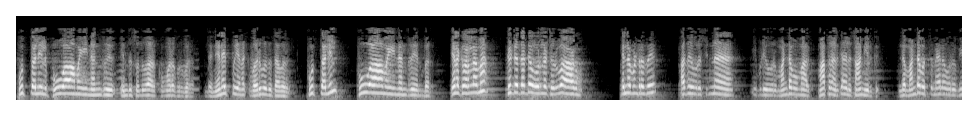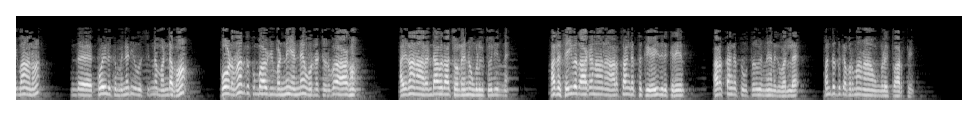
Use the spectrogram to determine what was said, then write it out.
புத்தலில் பூவாமை நன்று என்று சொல்லுவார் குமரகுருபரர் இந்த நினைப்பு எனக்கு வருவது தவறு. புத்தலில் பூவாமை நன்று என்பர். எனக்கு வரலாமா? கிட்டத்தட்ட ஒரு லட்சம் ரூபாய் ஆகும். என்ன பண்றது? அது ஒரு சின்ன இப்படி ஒரு மண்டபமா இருக்கு. மாத்திரம் இருக்கு அதுல சாமி இருக்கு. இந்த மண்டபத்து மேல ஒரு விமானம் இந்த கோயிலுக்கு முன்னாடி ஒரு சின்ன மண்டபம். போடணும். அதுக்கு கும்பாபிஷேகம் பண்ணி என்ன ஒரு லட்சம் ரூபாய் ஆகும். அதுதான் நான் ரெண்டாவதா சொல்றேன்னு உங்களுக்கு சொல்லியிருந்தேன். அதை செய்வதாக நான் அரசாங்கத்துக்கு எழுதியிருக்கிறேன். அரசாங்கத்து உத்தரவு இன்னும் எனக்கு வரல. வந்ததுக்கு அப்புறமா நான் உங்களை பார்ப்பேன்.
